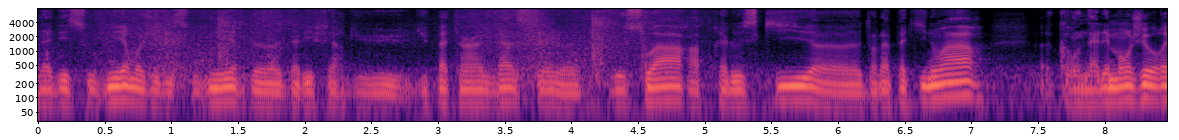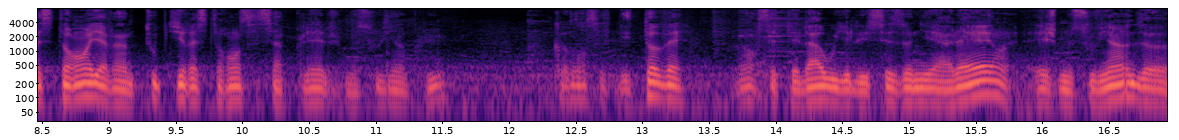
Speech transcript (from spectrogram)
On a des souvenirs, moi j'ai des souvenirs d'aller faire du, patin à glace euh, le soir après le ski euh, dans la patinoire. Euh, quand on allait manger au restaurant, il y avait un tout petit restaurant, ça s'appelait, je me souviens plus, comment ça Des Tovets. Alors c'était là où les saisonniers allaient et je me souviens de,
